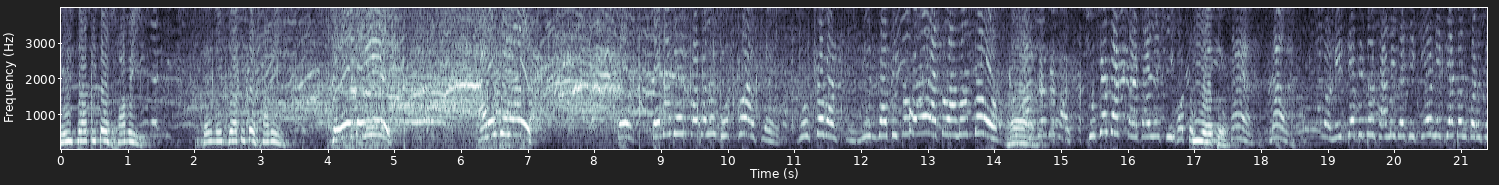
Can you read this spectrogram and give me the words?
নির্যাতিত স্বামী। সে নির্যাতিত স্বামী। সবাই তালি আরও চলে। তোমাদের কপালে দুঃখ আছে বুঝতে পারছি। নির্যাতিত হয়ে এত আনন্দ? হ্যাঁ। আর যদি সুখে থাকতে তাহলে কি হতো? কি হতো? হ্যাঁ নাও। নির্যাতিত স্বামী দেখি কে নির্যাতন করেছে?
